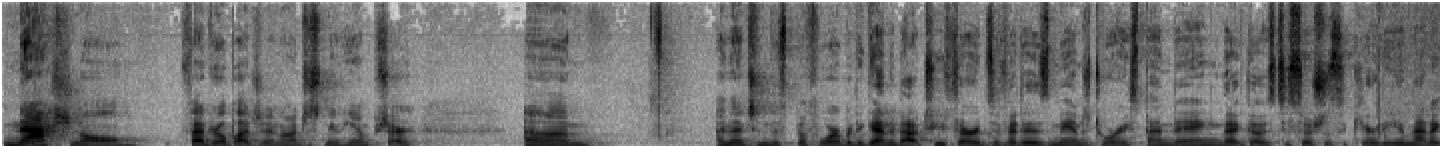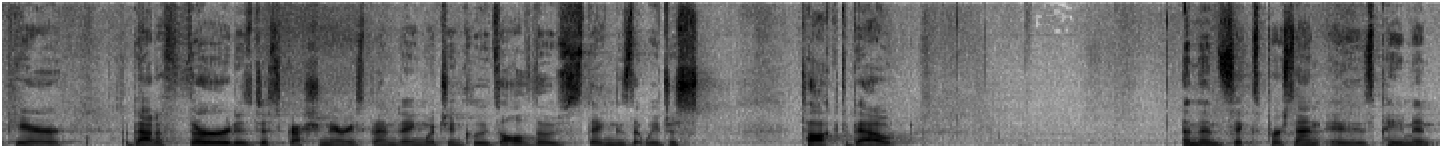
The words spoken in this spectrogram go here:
national federal budget, not just New Hampshire. Um, I mentioned this before, but again, about two thirds of it is mandatory spending that goes to Social Security and Medicare. About a third is discretionary spending, which includes all of those things that we just talked about. And then 6% is payment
